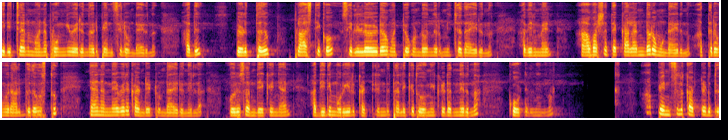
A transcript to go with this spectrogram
തിരിച്ചാൽ മൊന പൊങ്ങി വരുന്ന ഒരു പെൻസിലുണ്ടായിരുന്നു അത് വെളുത്തതും പ്ലാസ്റ്റിക്കോ സെല്ലുലോയിഡോ മറ്റോ കൊണ്ടോ നിർമ്മിച്ചതായിരുന്നു. അതിന്മേൽ ആ വർഷത്തെ കലണ്ടറും ഉണ്ടായിരുന്നു. അത്തരം ഒരു അത്ഭുത വസ്തു ഞാൻ അന്നേ വരെ കണ്ടിട്ടുണ്ടായിരുന്നില്ല. ഒരു സന്ധ്യയ്ക്ക് ഞാൻ അതിഥി മുറിയിൽ കട്ടിലിന്റെ തലയ്ക്ക് തൂങ്ങിക്കിടന്നിരുന്ന കോട്ടിൽ നിന്നും ആ പെൻസിൽ കട്ടെടുത്തു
